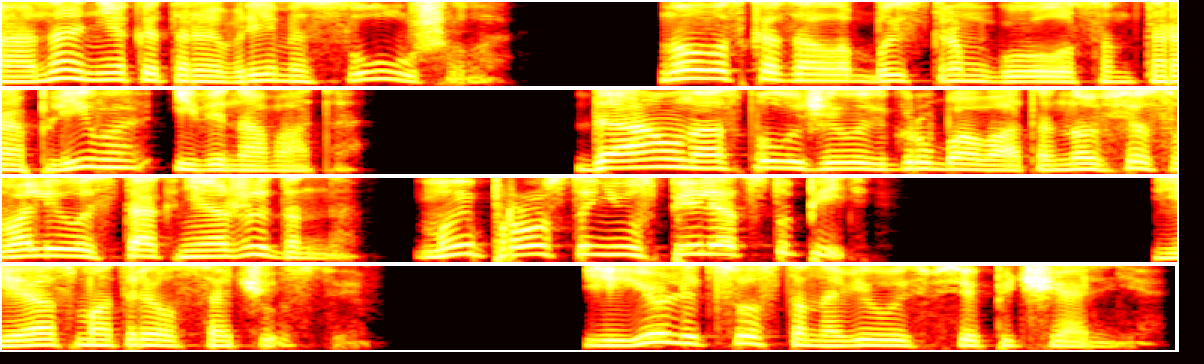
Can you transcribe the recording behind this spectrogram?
А она некоторое время слушала. Снова сказала быстрым голосом, торопливо и виновата. Да, у нас получилось грубовато, но все свалилось так неожиданно. Мы просто не успели отступить. Я осмотрел с сочувствием. Ее лицо становилось все печальнее.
